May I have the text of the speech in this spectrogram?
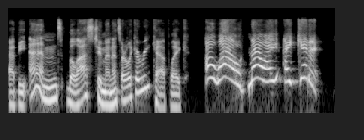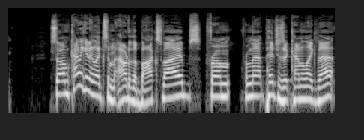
at the end, the last two minutes are like a recap, like, oh wow, now I I get it. So I'm kind of getting like some out of the box vibes from from that pitch. Is it kind of like that?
